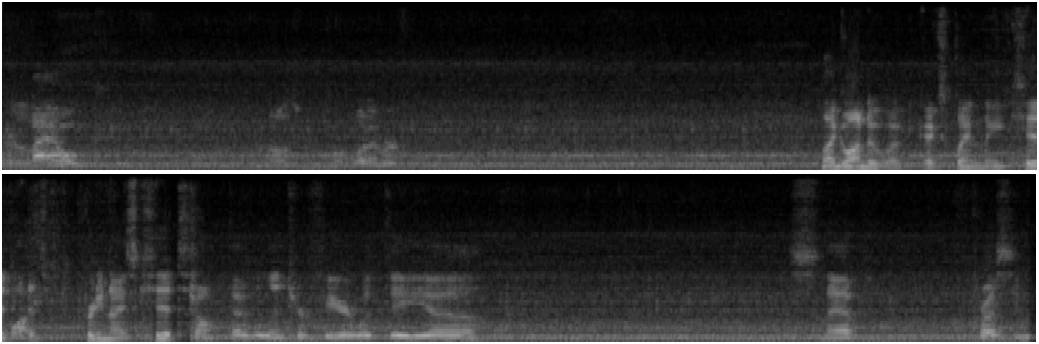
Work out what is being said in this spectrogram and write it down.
or Laug, who knows, or whatever. I go on to uh, explain the kit. It's a pretty nice kit. That will interfere with the uh, snap pressing.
